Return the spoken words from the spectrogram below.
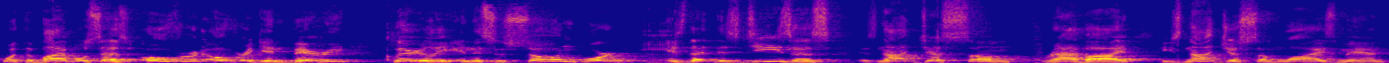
what the Bible says over and over again very clearly, and this is so important, is that this Jesus is not just some rabbi, he's not just some wise man,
